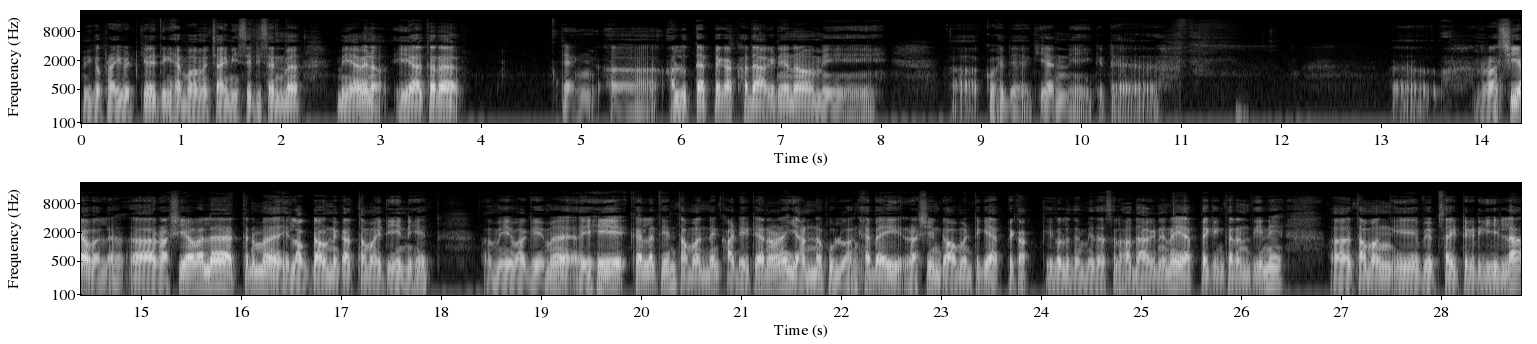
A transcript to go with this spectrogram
මේක ප්‍රයිවට් කියල. ඉතින් හැමම චයිනි සිටිසන්ම මේ වෙන ඒ අතර තැන් අලුත් ඇප් එකක් හදාගෙන යනවා මේ කොහෙද කියන්නේ එකට රශියාවල රශියාවල ඇත්තනම ලොක්ඩව් එකක් තමයි තියෙන්නේෙත් මේ වගේම එහෙ කරලා තියෙන තමන් දැන් කඩේට යනවනම් යන්න පුළුවන්. හැබැයි රෂියන් ගවර්න්මන්ට් එකේ ඇප් එකක් ඒගොල්ලෝ දැන් මේ දවස්වල හදාගෙන යනවා. ඒ ඇප් එකෙන් කරන්න තියෙන්නේ තමන් ඒ වෙබ්සයිට් එකට ගිහිල්ලා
